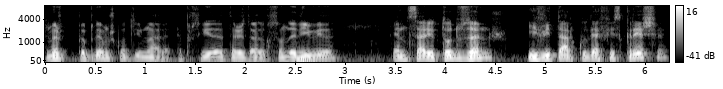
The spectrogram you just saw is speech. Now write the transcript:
Mas para podermos continuar a prosseguir a trajetória de redução da dívida, é necessário todos os anos evitar que o déficit cresça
